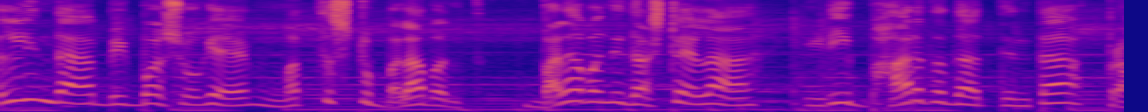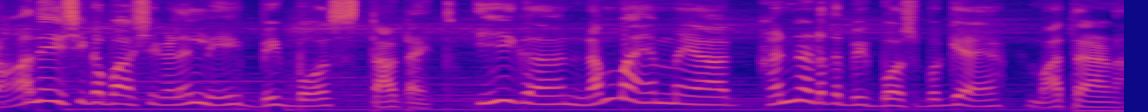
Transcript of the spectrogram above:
ಅಲ್ಲಿಂದ ಬಿಗ್ ಬಾಸ್ ಶೋಗೆ ಮತ್ತಷ್ಟು ಬಲ ಬಂತು. ಬಲ ಬಂದಿದ್ದಷ್ಟೇ ಅಲ್ಲ, ಇಡೀ ಭಾರತದಾದ್ಯಂತ ಪ್ರಾದೇಶಿಕ ಭಾಷೆಗಳಲ್ಲಿ ಬಿಗ್ ಬಾಸ್ ಸ್ಟಾರ್ಟ್ ಆಯಿತು. ಈಗ ನಮ್ಮ ಹೆಮ್ಮೆಯ ಕನ್ನಡದ ಬಿಗ್ ಬಾಸ್ ಬಗ್ಗೆ ಮಾತಾಡೋಣ.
